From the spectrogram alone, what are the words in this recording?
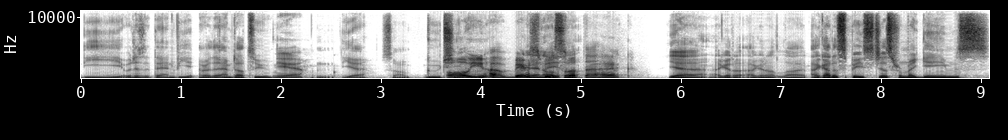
the what is it, the NV or the M.2? Yeah. Yeah, so I'm Gucci. Oh, now. you have bare And space. also- what the heck? Yeah, I got a I got a lot. I got a space just for my games.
